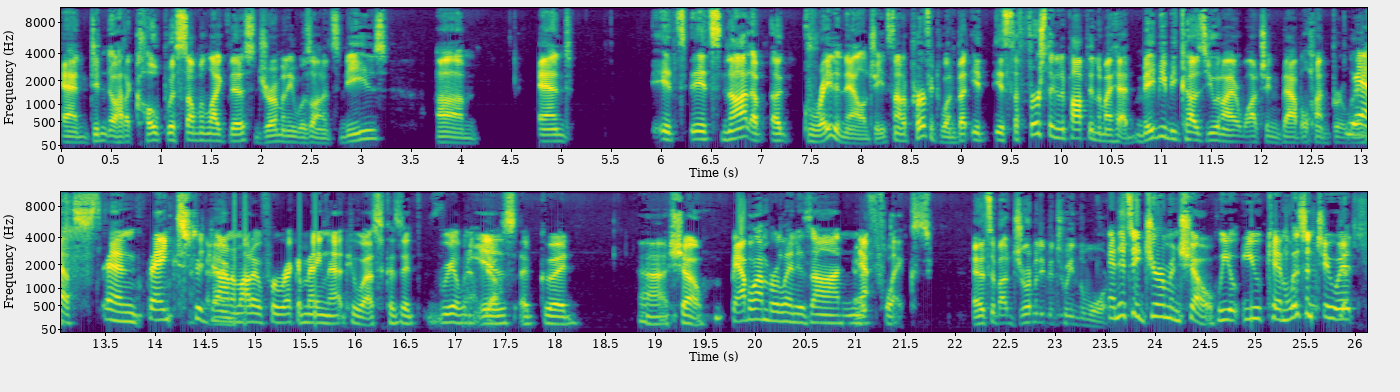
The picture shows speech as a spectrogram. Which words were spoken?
and didn't know how to cope with someone like this. Germany was on its knees. Um, and it's it's not a, a, great analogy. It's not a perfect one, but it, it's the first thing that popped into my head. Maybe because you and I are watching Babylon Berlin. Yes, and thanks to John and, Amato for recommending that to us because it really yeah, is yeah. a good uh, show. Babylon Berlin is on and Netflix, it's, and it's about Germany between the wars. And it's a German show. We you can listen to it. Yes.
